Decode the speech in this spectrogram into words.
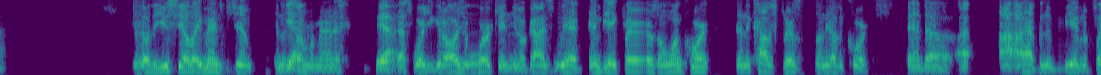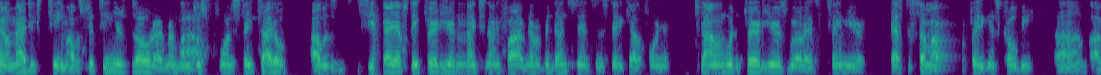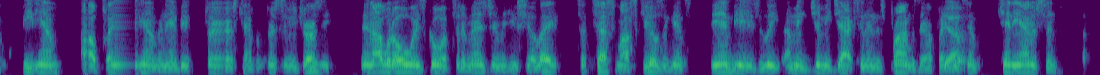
Oh, the UCLA men's gym in the yeah. summer, man. Yeah, that's where you get all your work in. You know, guys, we had NBA players on one court, then the college players on the other court, and uh, I. I happened to be able to play on Magic's team. I was 15 years old. I remember wow. we just won a state title I was CIF State Player of the Year in 1995. Never been done since in the state of California. John Wooden Player of the Year as well that same year. That's the summer I played against Kobe. Um, I beat him. I outplayed him in the NBA Players Camp in Princeton, New Jersey. And I would always go up to the men's gym at UCLA to test my skills against the NBA's elite. I mean, Jimmy Jackson in his prime was there. I played against him. Kenny Anderson,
